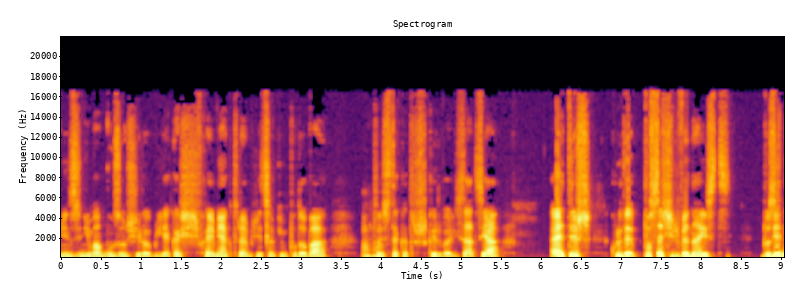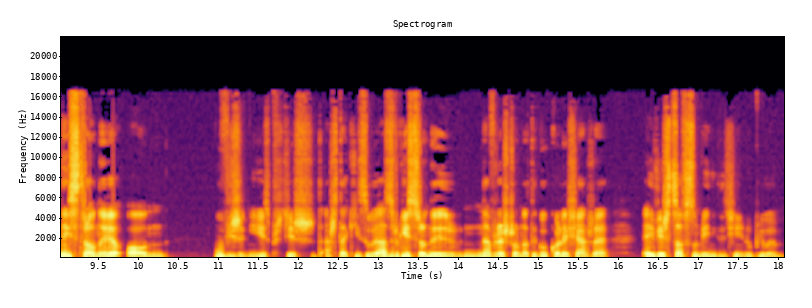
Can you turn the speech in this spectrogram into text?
między nim a muzą się robi jakaś chemia, która mi się całkiem podoba. Mhm. To jest taka troszkę rywalizacja. Ale też, kurde, postać Rivena jest... Bo z jednej strony on mówi, że nie jest przecież aż taki zły, a z drugiej strony nawrzeszczał na tego kolesia, że ej, wiesz co, w sumie nigdy cię nie lubiłem.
